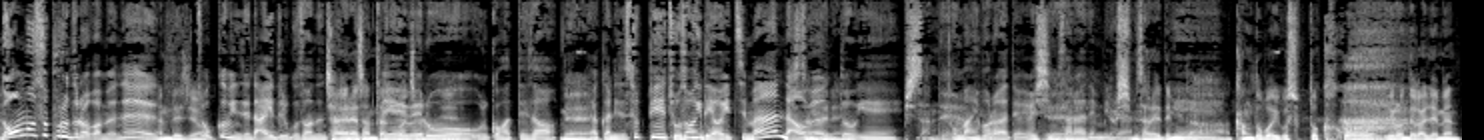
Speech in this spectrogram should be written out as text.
너무 숲으로 들어가면은 안 되죠. 조금 이제 나이 들고서는 좀, 자연에 산다 예, 그거죠. 외로울 것 같아서 네. 약간 이제 숲이 조성이 되어 있지만 나오면 비싼 데네. 또 예. 비싼데. 돈 많이 벌어야 돼요. 열심히 예, 살아야 됩니다. 열심히 살아야 됩니다. 예. 강도 보이고 숲도 크고 이런 데 가려면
